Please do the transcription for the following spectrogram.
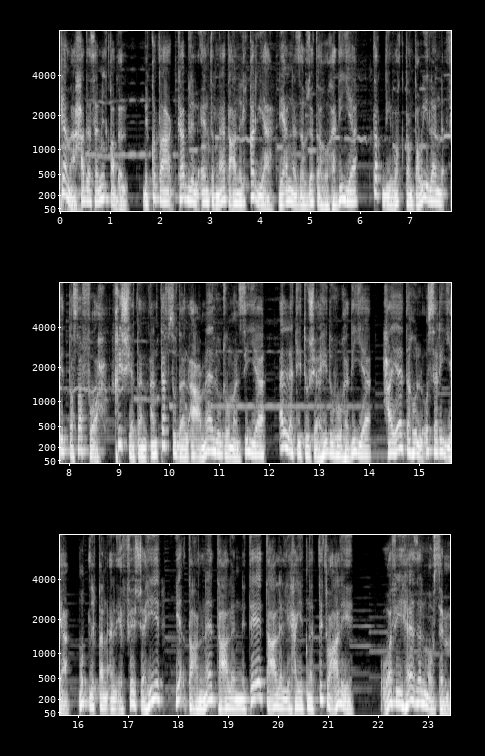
كما حدث من قبل بقطع كابل الإنترنت عن القرية لأن زوجته هدية تقضي وقتا طويلا في التصفح خشية أن تفسد الأعمال الرومانسية التي تشاهده هدية حياته الأسرية. مطلقا الإفيه الشهير يقطع النت على النتات على اللي حيتنتتوا عليه. وفي هذا الموسم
